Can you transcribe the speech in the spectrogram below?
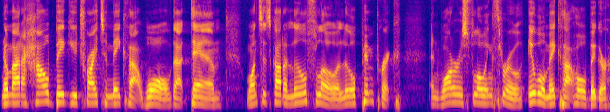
no matter how big you try to make that wall, that dam, once it's got a little flow, a little pinprick, and water is flowing through, it will make that hole bigger.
